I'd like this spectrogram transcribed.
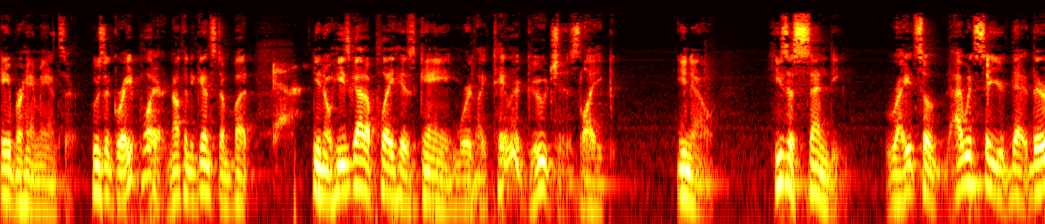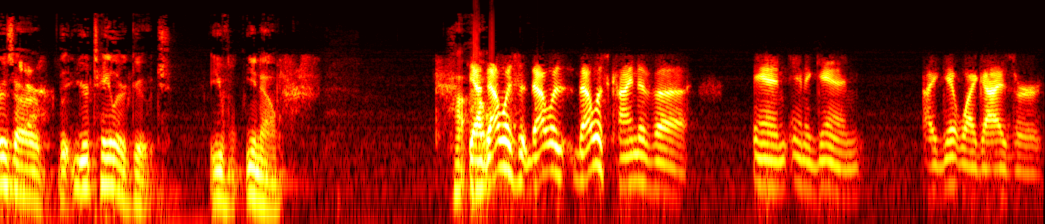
Abraham Ancer, who's a great player. Nothing against him, but Yeah. you know he's got to play his game. Where like Taylor Gooch is like, you know, he's ascending, right? So I would say you're, that there's our you're Taylor Gooch. You've you know. How, Yeah, how- that was that was that was kind of uh and and again, I get why guys are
